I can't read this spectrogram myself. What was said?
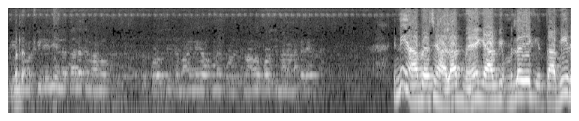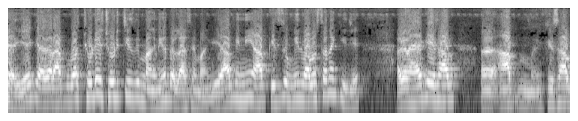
مطلب نہیں، آپ ایسے حالات میں ہیں کہ آپ کی مطلب ایک تعبیر ہے یہ کہ اگر آپ کے پاس چھوٹی چھوٹی چیز بھی مانگنی ہو تو اللہ سے مانگیے۔ آپ ہی نہیں، آپ کسی سے امید وابستہ نہ کیجیے۔ اگر ہے کہ صاحب آپ کہ صاحب،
